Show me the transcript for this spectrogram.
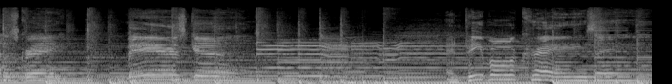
Is great, beer is good, and people are crazy.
